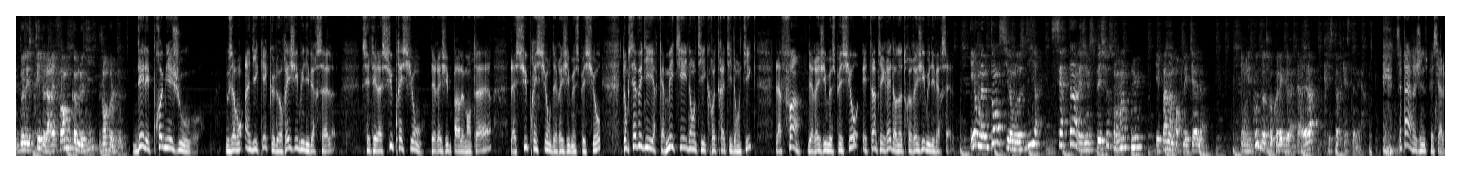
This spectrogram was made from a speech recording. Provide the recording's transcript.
de l'esprit de la réforme, comme le dit Jean-Paul II. Dès les premiers jours nous avons indiqué que le régime universel, c'était la suppression des régimes parlementaires, la suppression des régimes spéciaux. Donc ça veut dire qu'à métier identique, retraite identique, la fin des régimes spéciaux est intégrée dans notre régime universel. Et en même temps, si l'on ose dire, certains régimes spéciaux sont maintenus, et pas n'importe lesquels. On écoute votre collègue de l'Intérieur, Christophe Castaner. C'est pas un régime spécial.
